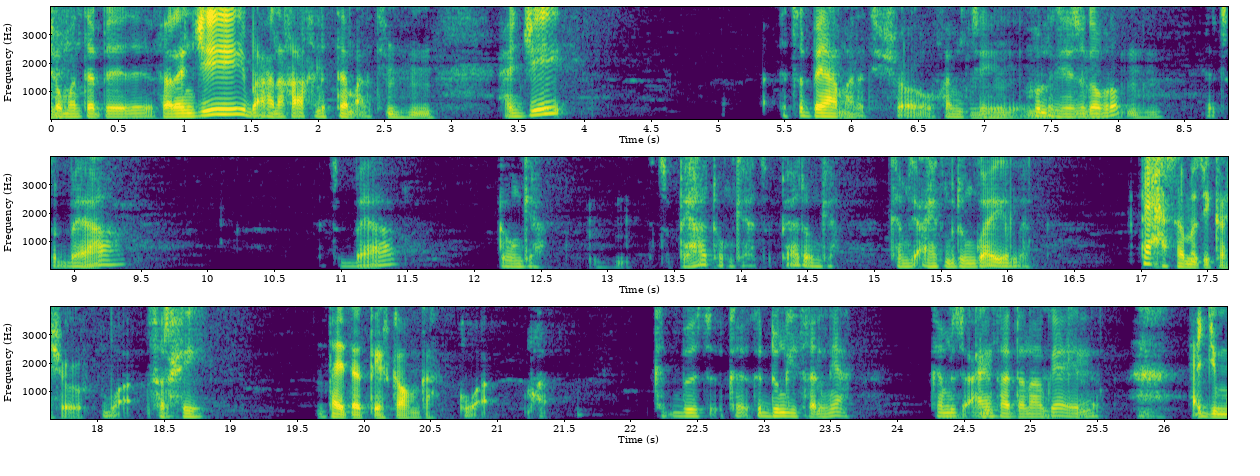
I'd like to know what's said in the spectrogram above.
ሸሞንተ ብፈረንጂ ብኣና ከዓ ክልተ ማለት እዩ ሕጂ እፅበያ ማለት እዩ ሽዑ ከምቲ ኩሉ ግዜ ዝገብሮ እፅበያ እፅበያ ዶንግያ እፅበያ ዶንግያ እፅበያ ዶንግያ ከምዚ ዓይነት ምድንጓይ የለን እንታይ ሓሳብ መፂካ ሽዑ ዋ፣ ፍርሒ እንታይ ጠርጢርካ ኮንካ? እዋእ ክትድንጉይ ትኽእል እኒኣ ከምዚ ዓይነት ኣደናጉያ የለን። ሕጂ እሞ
